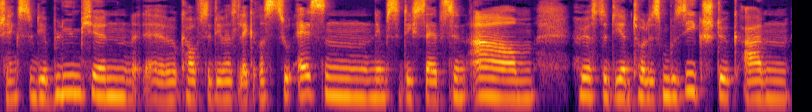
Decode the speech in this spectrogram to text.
Schenkst du dir Blümchen, äh, kaufst du dir was Leckeres zu essen, nimmst du dich selbst in den Arm, hörst du dir ein tolles Musikstück an,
